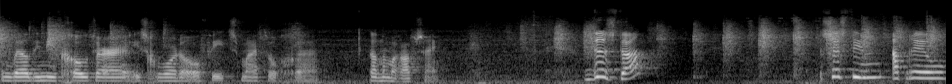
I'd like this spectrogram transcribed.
Hoewel die niet groter is geworden of iets, maar toch uh, kan er maar af zijn. Dus dat. 16 april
